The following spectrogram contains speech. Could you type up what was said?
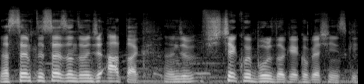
następny sezon to będzie atak. Będzie wściekły bulldog Jakub Jasiński.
